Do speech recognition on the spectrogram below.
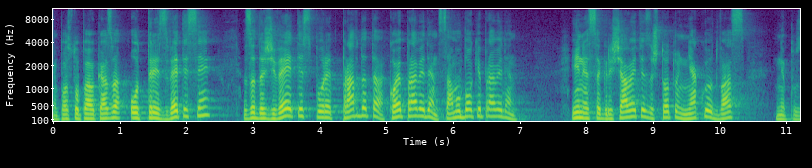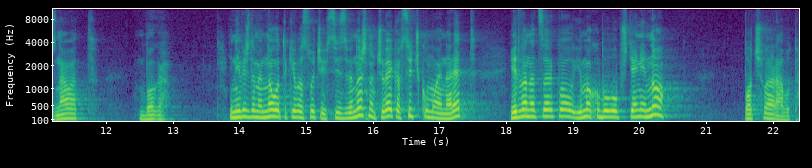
Апостол Павел казва, отрезвете се, за да живеете според правдата. Кой е праведен? Само Бог е праведен. И не съгрешавайте, защото някои от вас не познават Бога. И ние виждаме много такива случаи. Си изведнъж на човека всичко му е наред, идва на църква, има хубаво общение, но почва работа.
